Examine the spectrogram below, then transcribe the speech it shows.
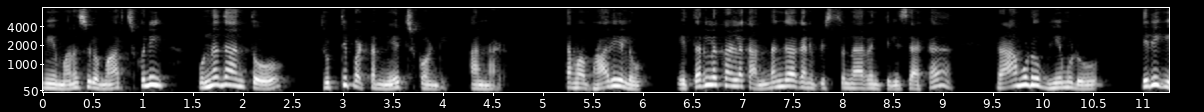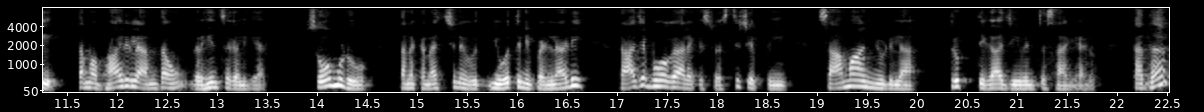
మీ మనసులు మార్చుకుని ఉన్నదాంతో తృప్తి పట్టం నేర్చుకోండి అన్నాడు. తమ భార్యలు ఇతరుల కళ్ళకు అందంగా కనిపిస్తున్నారని తెలిసాక రాముడు భీముడు తిరిగి తమ భార్యల అందం గ్రహించగలిగారు. సోముడు తనకు నచ్చిన యువతిని పెళ్ళాడి రాజభోగాలకి స్వస్తి చెప్పి సామాన్యుడిలా తృప్తిగా జీవించసాగాడు. కథ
